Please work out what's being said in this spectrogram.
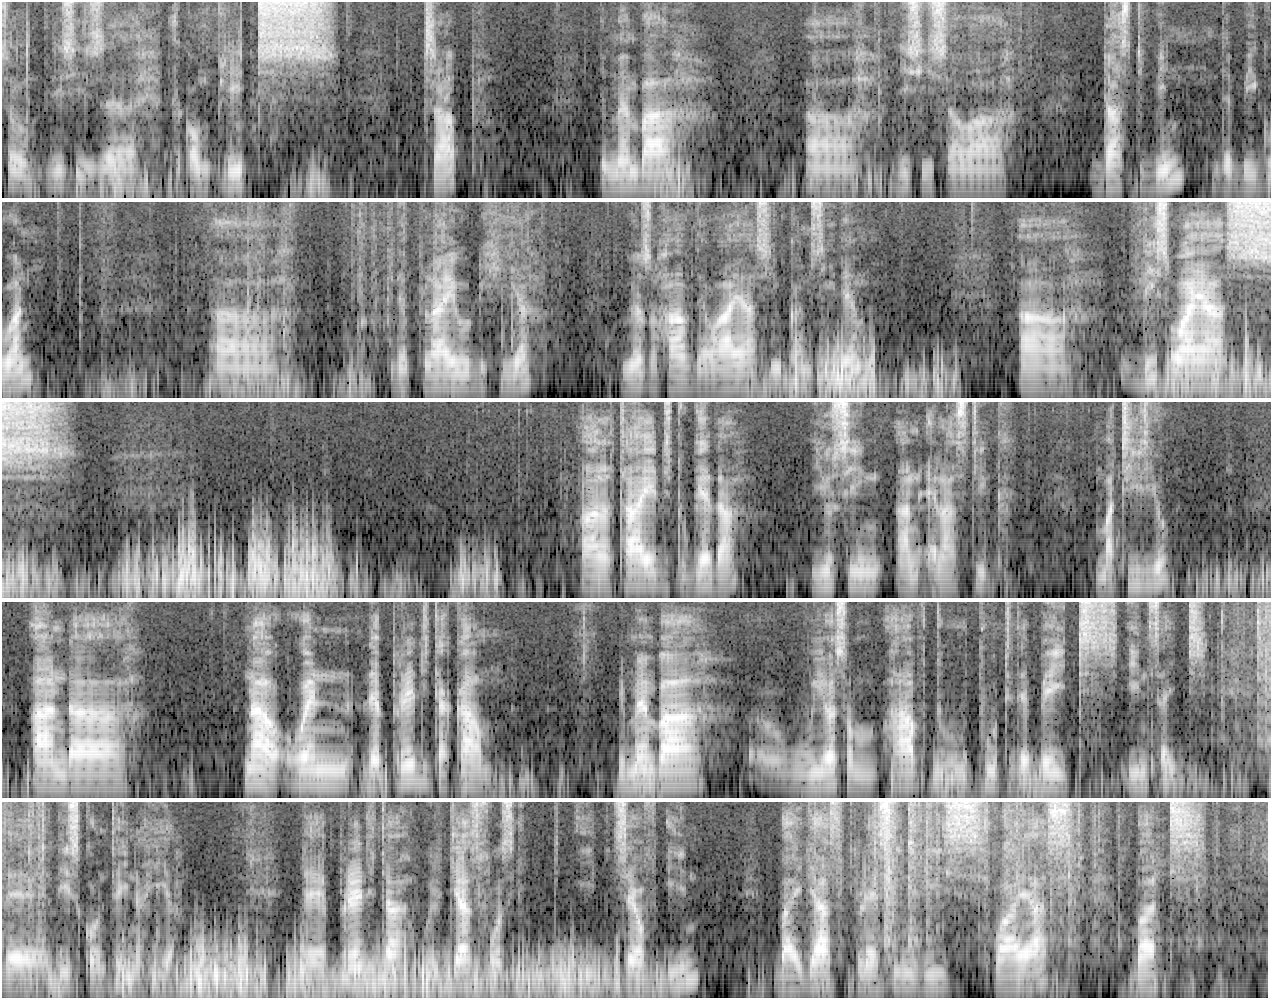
So this is a, a complete trap. Remember, uh, this is our dustbin, the big one. Uh, the plywood here. We also have the wires, you can see them. Uh, these wires are tied together using an elastic material and uh, now when the predator come remember uh, we also have to put the bait inside the this container here. The predator will just force it, itself in by just placing these wires but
